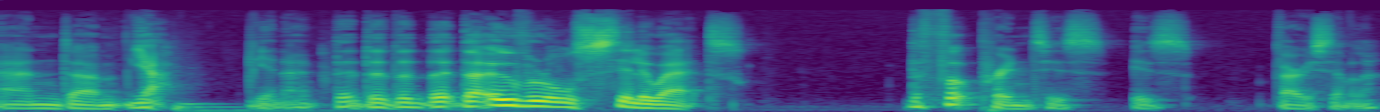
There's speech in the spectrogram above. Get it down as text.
and um, yeah, you know the, the the the, overall silhouette the footprint is is very similar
